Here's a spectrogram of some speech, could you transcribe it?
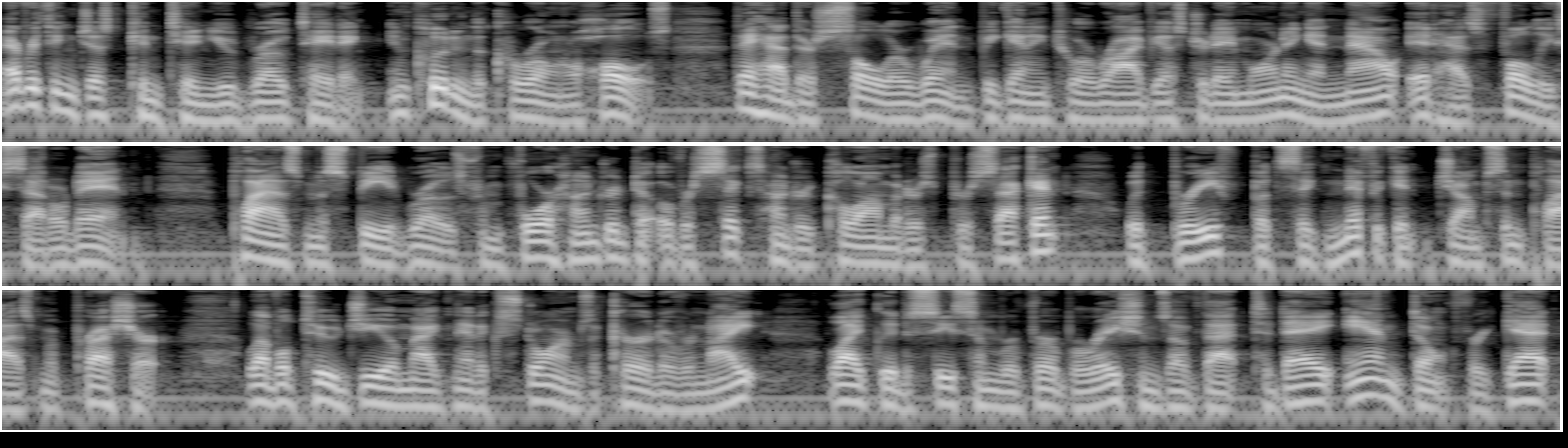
Everything just continued rotating, including the coronal holes. They had their solar wind beginning to arrive yesterday morning, and now it has fully settled in. Plasma speed rose from 400 to over 600 kilometers per second, with brief but significant jumps in plasma pressure. Level 2 geomagnetic storms occurred overnight, likely to see some reverberations of that today. And don't forget,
